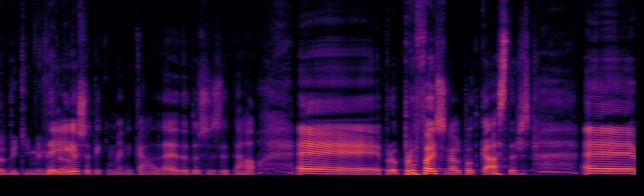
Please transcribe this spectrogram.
αντικειμενικά. Τελείως αντικειμενικά, ε, δεν το συζητάω. Ε, προ- professional podcasters. Ε,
